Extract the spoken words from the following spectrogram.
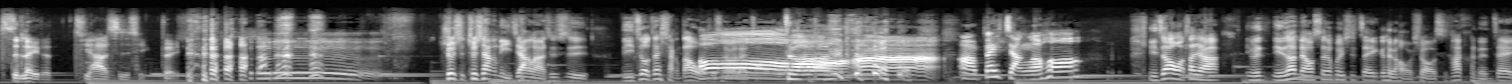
之类的其他的事情。对，嗯，就是就像你这样啦，就是你只有在想到我的时候才会来找我，哦，对啊啊啊，被讲了哈。你知道吗？大家，你们你知道 nelson 会是在一个很好笑的事，他可能在，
